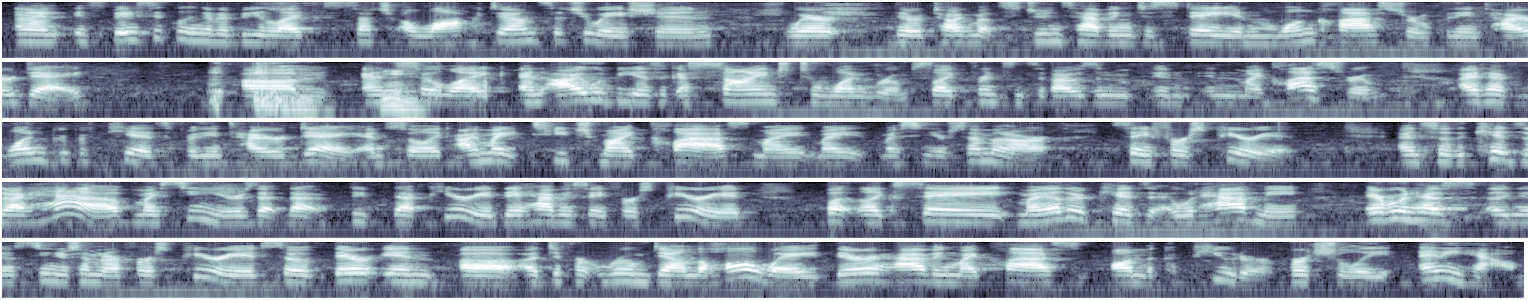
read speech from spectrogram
And it's basically going to be like such a lockdown situation where they're talking about students having to stay in one classroom for the entire day um, and so like and i would be as like assigned to one room. So like for instance if i was in, in, in my classroom i'd have one group of kids for the entire day. And so like i might teach my class my my, my senior seminar say first period. And so the kids that i have my seniors at that that period they have me say first period. But like say my other kids would have me everyone has you know, senior seminar first period. So if they're in uh, a different room down the hallway they're having my class on the computer virtually anyhow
